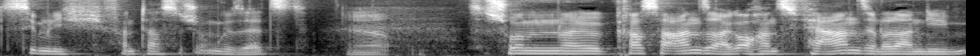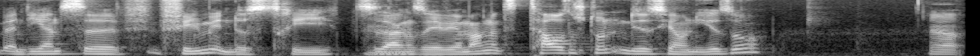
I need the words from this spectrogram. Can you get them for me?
ziemlich fantastisch umgesetzt. Ja. Das ist schon eine krasse Ansage, auch ans Fernsehen oder an die, an die ganze Filmindustrie, zu Mhm. sagen, so, ja, wir machen jetzt 1000 Stunden dieses Jahr und ihr so. Ja.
